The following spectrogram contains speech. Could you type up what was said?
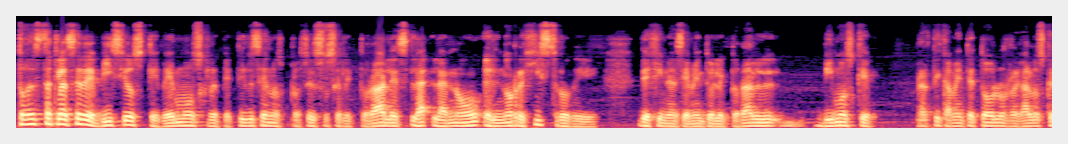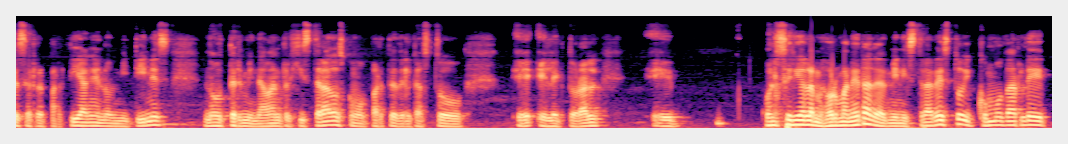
toda esta clase de vicios que vemos repetirse en los procesos electorales, la, no, el no registro de, financiamiento electoral, vimos que prácticamente todos los regalos que se repartían en los mitines no terminaban registrados como parte del gasto eh, electoral. Eh, ¿Cuál sería la mejor manera de administrar esto y cómo darle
